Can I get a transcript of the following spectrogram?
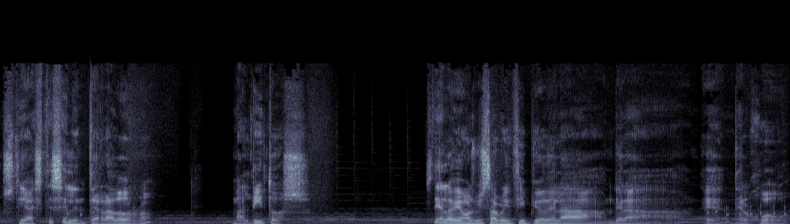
Hostia, este es el enterrador, ¿no? Malditos. Ya lo habíamos visto al principio de la, del juego.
